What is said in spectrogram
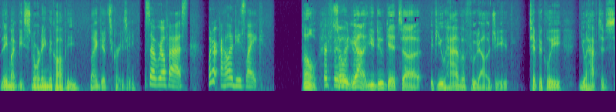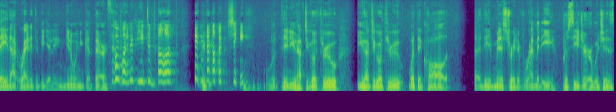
they might be snorting the coffee. Like it's crazy. so real fast, what are allergies like Oh, for food? so yeah, you do get uh, if you have a food allergy. Typically, you have to say that right at the beginning. You know when you get there, So what if you develop an If- allergy? then you have to go through. You have to go through what they call uh, the administrative remedy procedure, which is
